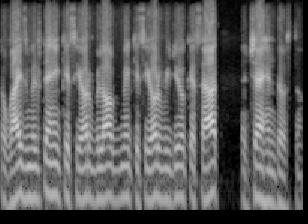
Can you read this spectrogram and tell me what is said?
तो गाइज़ मिलते हैं किसी और ब्लॉग में, किसी और वीडियो के साथ। जय हिंद दोस्तों।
